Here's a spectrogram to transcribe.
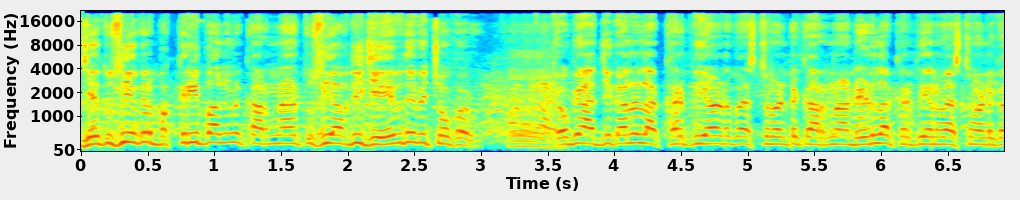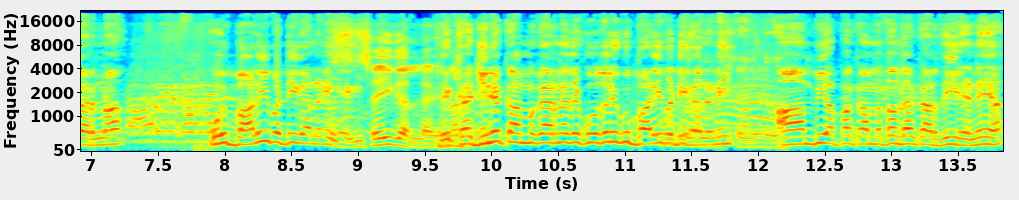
ਜੇ ਤੁਸੀਂ ਅਗਰ ਬੱਕਰੀ ਪਾਲਣ ਕਰਨਾ ਹੈ, ਤੁਸੀਂ ਆਪਦੀ ਜੇਬ ਦੇ ਵਿੱਚੋਂ ਕਰੋ। ਕਿਉਂਕਿ ਅੱਜ ਕੱਲ ਲੱਖ ਰੁਪਿਆ ਇਨਵੈਸਟਮੈਂਟ ਕਰਨਾ 1.5 ਲੱਖ ਰੁਪਿਆ ਇਨਵੈਸਟਮੈਂਟ ਕਰਨਾ ਕੋਈ ਬਾਹਲੀ ਵੱਡੀ ਗੱਲ ਨਹੀਂ ਹੈਗੀ। ਸਹੀ ਗੱਲ ਹੈ। ਦੇਖਿਆ ਜਿਹਨੇ ਕੰਮ ਕਰਨਾ ਦੇਖੋ ਉਹਦੇ ਲਈ ਕੋਈ ਬਾਲੀ ਵੱਡੀ ਗੱਲ ਨਹੀਂ। ਆਮ ਵੀ ਆਪਾਂ ਕੰਮ ਧੰਦਾ ਕਰਦੇ ਹੀ ਰਹਿੰਦੇ ਆ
